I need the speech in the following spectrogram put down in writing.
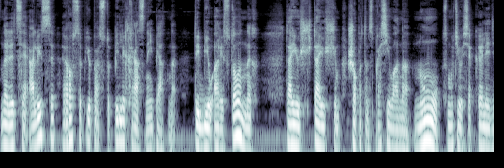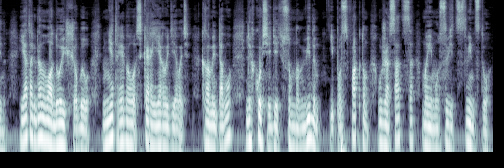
На лице Алисы россыпью проступили красные пятна. «Ты бил арестованных?» Тающ, тающим шепотом спросила она. «Ну?» — смутился Каледин. «Я тогда молодой еще был. Мне требовалось карьеру делать. Кроме того, легко сидеть с умным видом и постфактум ужасаться моему свинству.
